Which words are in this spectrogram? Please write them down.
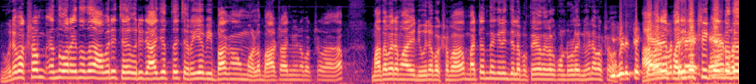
ന്യൂനപക്ഷം എന്ന് പറയുന്നത് അവർ ഒരു രാജ്യത്ത് ചെറിയ വിഭാഗമുള്ള ഭാഷാ ന്യൂനപക്ഷമാകാം മതപരമായ ന്യൂനപക്ഷമാകാം മറ്റെന്തെങ്കിലും ചില പ്രത്യേകതകൾ കൊണ്ടുള്ള ന്യൂനപക്ഷം അവരെ പരിരക്ഷിക്കേണ്ടത്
